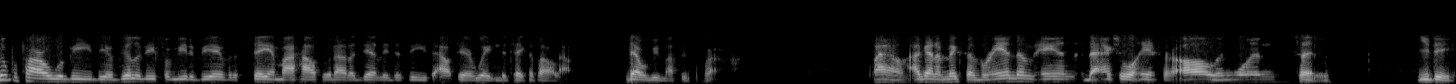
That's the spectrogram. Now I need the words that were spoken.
superpower would be the ability for me to be able to stay in my house without a deadly disease out there waiting to take us all out. That would be my superpower. wow, I got a mix of random and the actual answer all in one setting. You did.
